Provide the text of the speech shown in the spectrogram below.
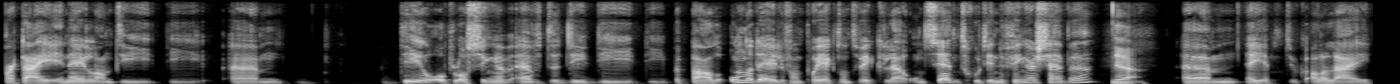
partijen in Nederland die, die um, deeloplossingen, die, die, die bepaalde onderdelen van project ontwikkelen, ontzettend goed in de vingers hebben. Ja. Um, en je hebt natuurlijk allerlei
